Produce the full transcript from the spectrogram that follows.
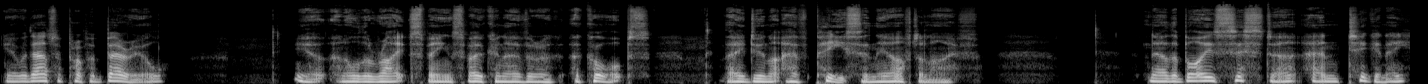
you know, without a proper burial, you know, and all the rites being spoken over a, a corpse, they do not have peace in the afterlife. Now, the boy's sister, Antigone,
